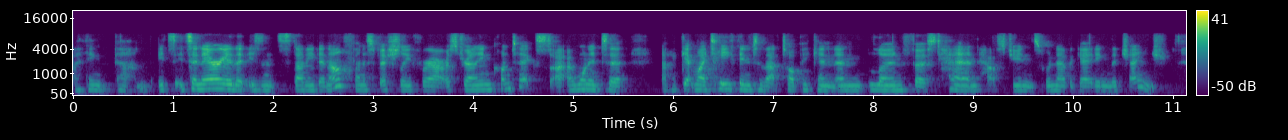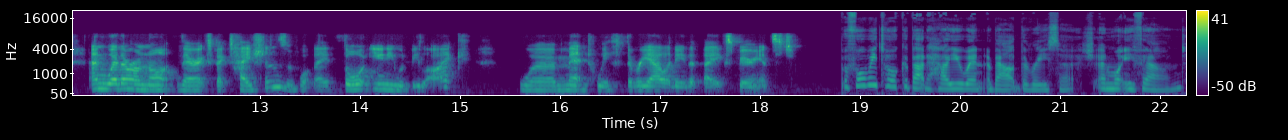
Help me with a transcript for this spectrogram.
I think um, it's it's an area that isn't studied enough, and especially for our Australian context, I, I wanted to uh, get my teeth into that topic and, and learn firsthand how students were navigating the change, and whether or not their expectations of what they thought uni would be like were met with the reality that they experienced. Before we talk about how you went about the research and what you found,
